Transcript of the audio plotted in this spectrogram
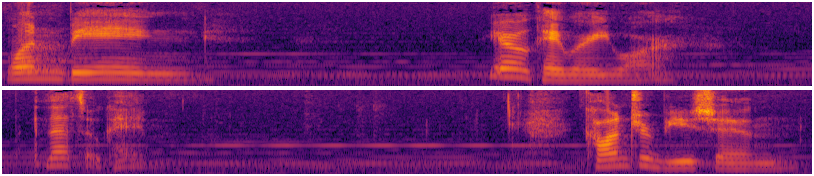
One being you're okay where you are. And that's okay. Contribution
